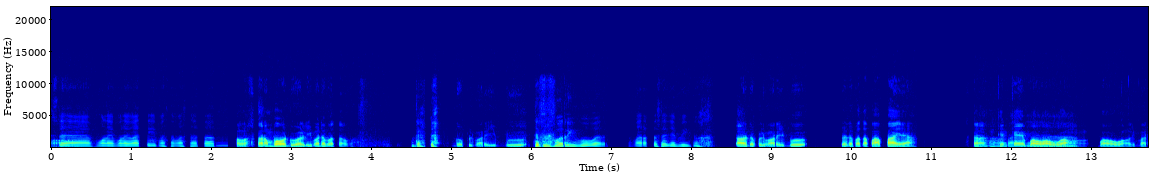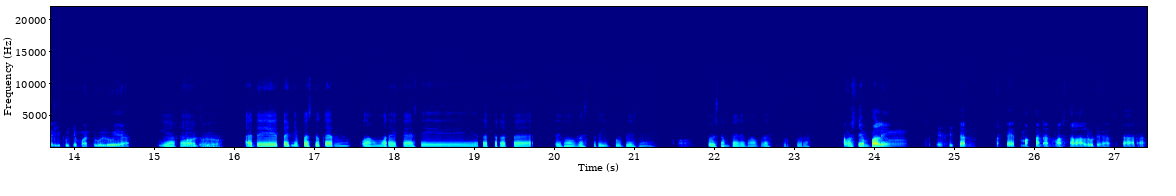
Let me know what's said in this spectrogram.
Oh. sudah mulai melewati masa-masa tahun Kalau sekarang bawa 25 dapat apa? enggak ada 25.000. 25 ribu 500 aja bingung. Kalau 25.000 udah dapat apa-apa ya. Sekarang Apa mungkin kayak bawa banyak. uang bawa uang 5.000 zaman dulu ya. Iya kayaknya. dulu. Ada tanya pasukan uang mereka sih rata-rata 15 ribu biasanya. Oh. 10 sampai 15 ribu lah. Apa sih yang paling signifikan terkait makanan masa lalu dengan sekarang?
